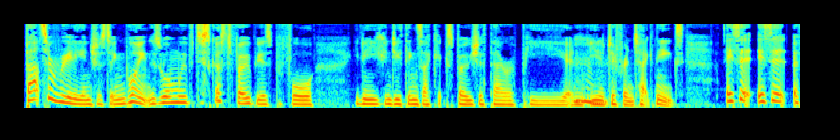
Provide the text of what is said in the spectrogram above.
That's a really interesting point because when we've discussed phobias before, you know, you can do things like exposure therapy and you know different techniques. Is it is it a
